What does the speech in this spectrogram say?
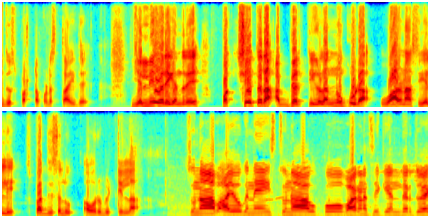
ಇದು ಸ್ಪಷ್ಟಪಡಿಸ್ತಾ ಇದೆ. ಎಲ್ಲಿವರೆಗೆ ಅಂದರೆ ಪಕ್ಷೇತರ ಅಭ್ಯರ್ಥಿಗಳನ್ನೂ ಕೂಡ ವಾರಣಾಸಿಯಲ್ಲಿ ಸ್ಪರ್ಧಿಸಲು ಅವರು ಬಿಟ್ಟಿಲ್ಲ चुनाव आयोग ने इस चुनाव को वाराणसी के अंदर जो है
